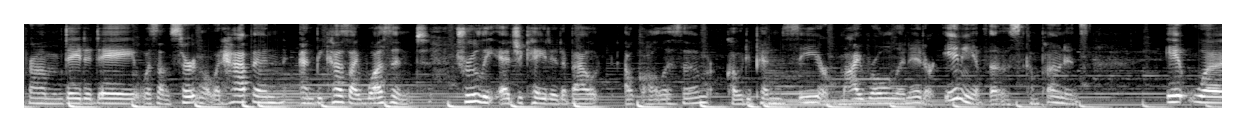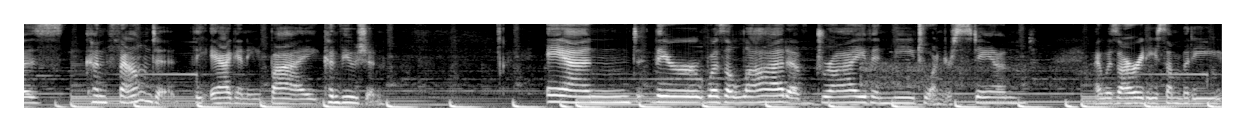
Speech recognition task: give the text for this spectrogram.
From day to day, it was uncertain what would happen. And because I wasn't truly educated about alcoholism or codependency or my role in it or any of those components, it was confounded, the agony, by confusion. And there was a lot of drive in me to understand. I was already somebody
